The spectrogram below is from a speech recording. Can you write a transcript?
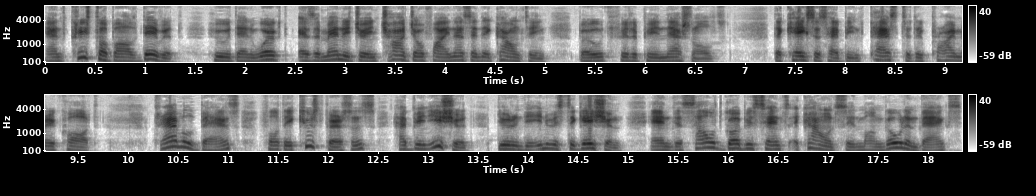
and Cristobal David, who then worked as a manager in charge of finance and accounting, both Philippine nationals. The cases have been passed to the primary court. Travel bans for the accused persons have been issued during the investigation, and the South Gobi Sands accounts in Mongolian banks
